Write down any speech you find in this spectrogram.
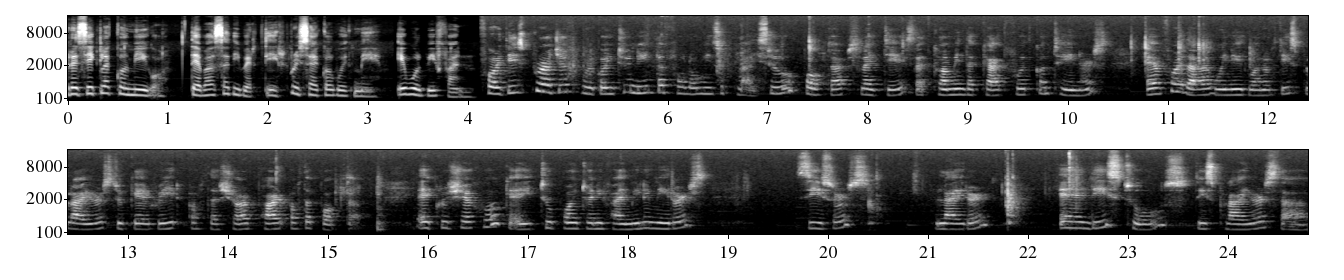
Recicla conmigo. Te vas a divertir. Recycle with me. It will be fun. For this project, we're going to need the following supplies. Two pop-tops like this that come in the cat food containers. And for that, we need one of these pliers to get rid of the sharp part of the pop-top. A crochet hook, a 2.25 millimeters, scissors, lighter, and these tools, these pliers, the,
